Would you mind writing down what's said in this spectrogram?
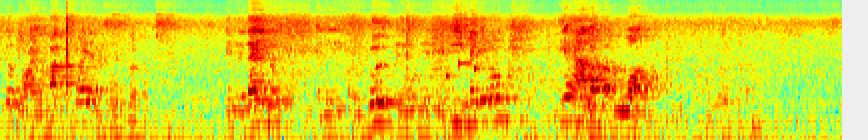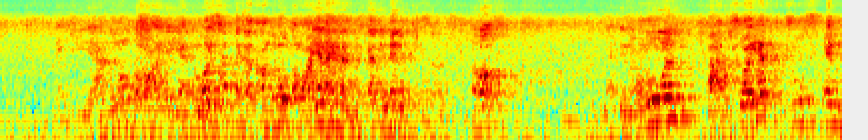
ب slope معين بعد شوية هنشوف ان دايما ان الجزء اللي فيه minimum ليها علاقه بال Y ماشي عند نقطه معينه يعني ال Y ثابته كانت عند نقطه معينه هنا اللي بتكلم هنا خلاص لكن عموما بعد شوية هتشوف ان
